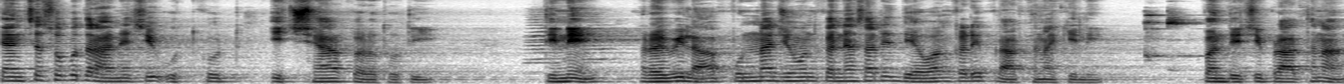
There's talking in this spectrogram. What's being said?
त्यांच्यासोबत राहण्याची उत्कुट इच्छा करत होती. तिने रवीला पुन्हा जिवंत करण्यासाठी देवांकडे प्रार्थना केली पण तिची प्रार्थना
